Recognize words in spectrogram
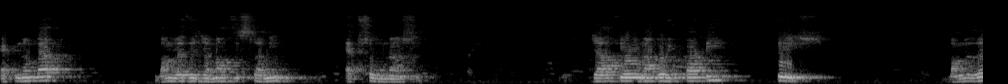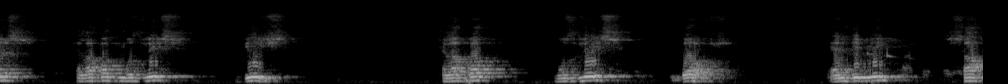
এক নম্বর, বাংলাদেশ জামাত ইসলামী একশো উনআশি। জাতীয় নাগরিক পার্টি তিরিশ। বাংলাদেশ খেলাফত মজলিস বিশ। খেলাফত মজলিস দশ এলডিপি সাত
